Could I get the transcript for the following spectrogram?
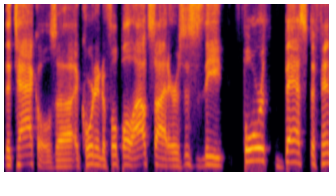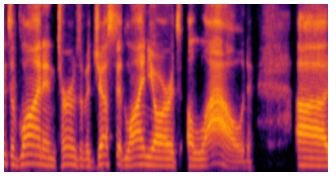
the tackles. Uh, according to Football Outsiders, this is the fourth best defensive line in terms of adjusted line yards allowed. Uh,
